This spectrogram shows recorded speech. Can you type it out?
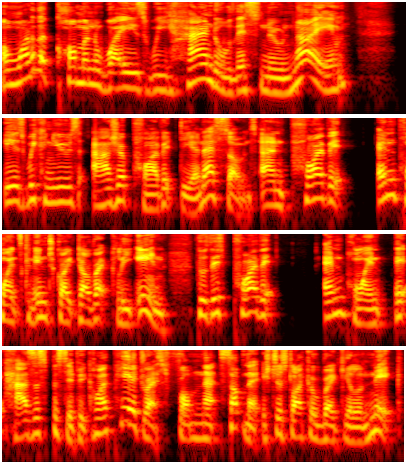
and one of the common ways we handle this new name is we can use Azure Private DNS Zones and private endpoints can integrate directly in because this private endpoint, it has a specific IP address from that subnet. It's just like a regular NIC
